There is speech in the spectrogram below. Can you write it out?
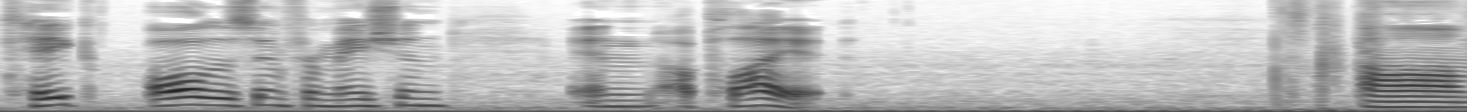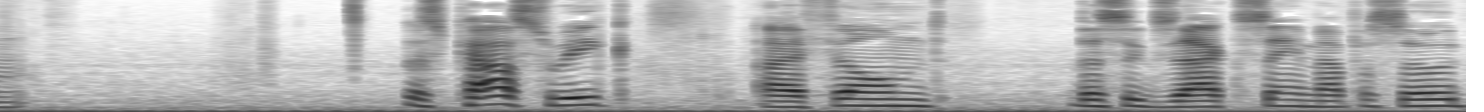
take all this information and apply it. Um this past week, I filmed this exact same episode.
